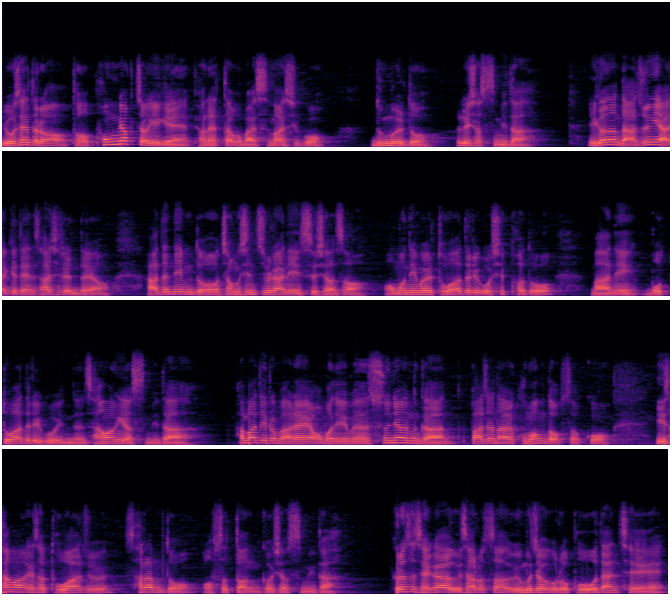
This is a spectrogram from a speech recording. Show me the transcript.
요새 들어 더 폭력적이게 변했다고 말씀하시고 눈물도 흘리셨습니다. 이거는 나중에 알게 된 사실인데요. 아드님도 정신질환이 있으셔서 어머님을 도와드리고 싶어도 많이 못 도와드리고 있는 상황이었습니다. 한마디로 말해 어머님은 수년간 빠져나갈 구멍도 없었고 이 상황에서 도와줄 사람도 없었던 것이었습니다. 그래서 제가 의사로서 의무적으로 보호단체에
